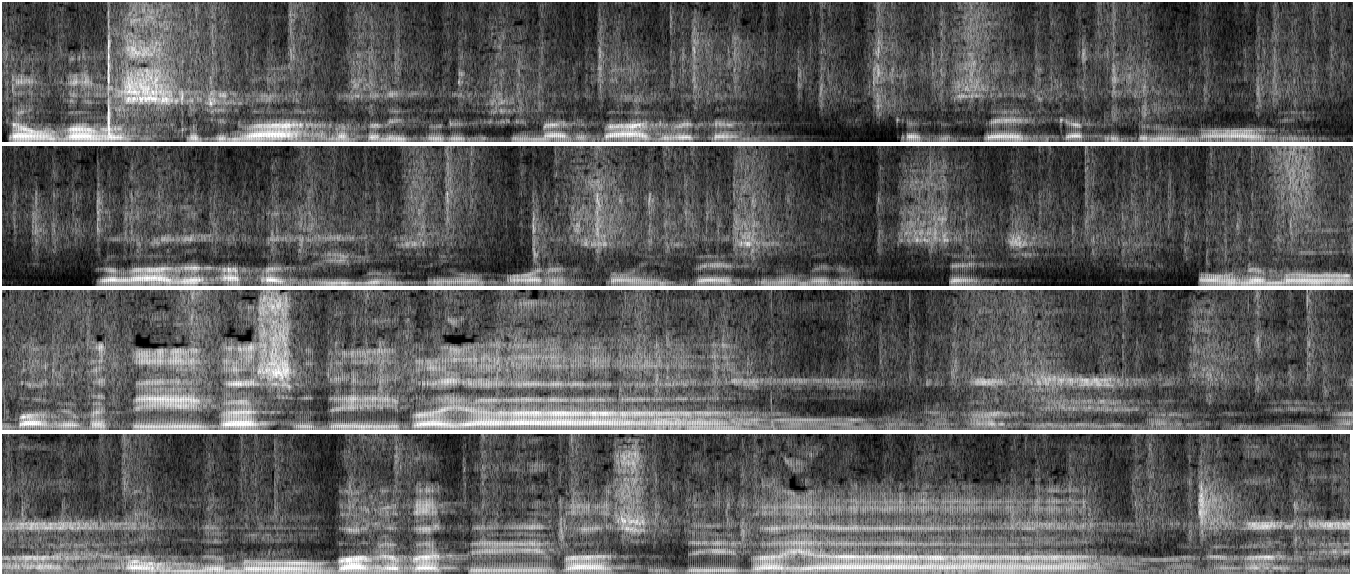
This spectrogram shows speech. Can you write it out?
Então vamos continuar a nossa leitura do Srimad Bhagavatam, canto 7, capítulo 9. Para lá apazigua o Senhor com orações, verso número 7. Om Namo Bhagavate Vasudevaya. Om Namo Bhagavate Vasudevaya. Om Namo Bhagavate Vasudevaya. Namo Bhagavate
